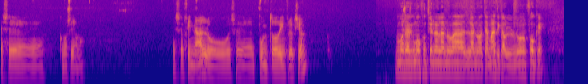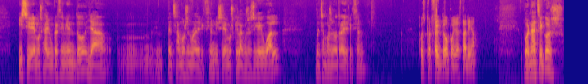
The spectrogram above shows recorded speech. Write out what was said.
ese, ¿cómo se llama? Ese final o ese punto de inflexión. Vamos a ver cómo funciona la nueva, la nueva temática o el nuevo enfoque. Y si vemos que hay un crecimiento, ya mm, pensamos en una dirección. Y si vemos que la cosa sigue igual, pensamos en otra dirección. Pues perfecto, pues ya estaría. Pues nada, chicos,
